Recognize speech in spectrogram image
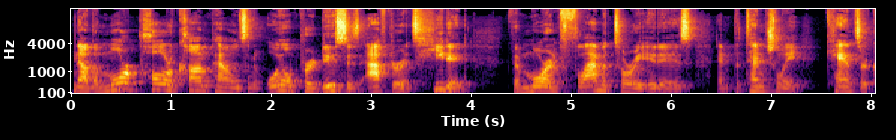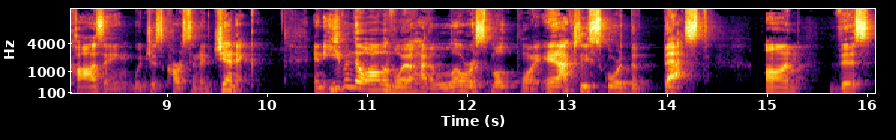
Now, the more polar compounds an oil produces after it's heated, the more inflammatory it is and potentially cancer causing, which is carcinogenic. And even though olive oil had a lower smoke point, it actually scored the best on this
